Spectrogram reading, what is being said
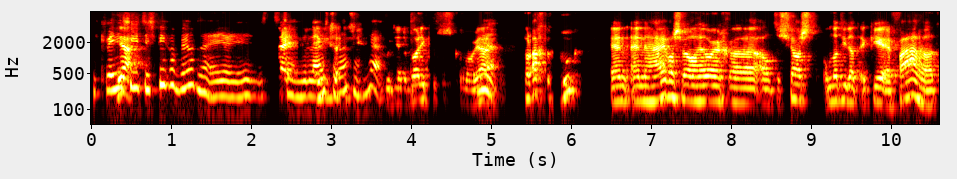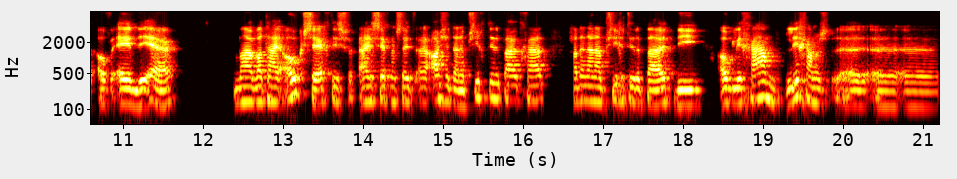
ik weet niet, ja. zie je het in spiegelbeeld? Nee, het zijn luisteraars. Ja. Goed, ja, The Body Keeps the Score, ja. ja. Prachtig boek. En, en hij was wel heel erg enthousiast, omdat hij dat een keer ervaren had over EMDR. Maar wat hij ook zegt, is, hij zegt nog steeds, als je naar een psychotherapeut gaat, ga dan naar een psychotherapeut die ook lichaam, lichaams. Uh,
